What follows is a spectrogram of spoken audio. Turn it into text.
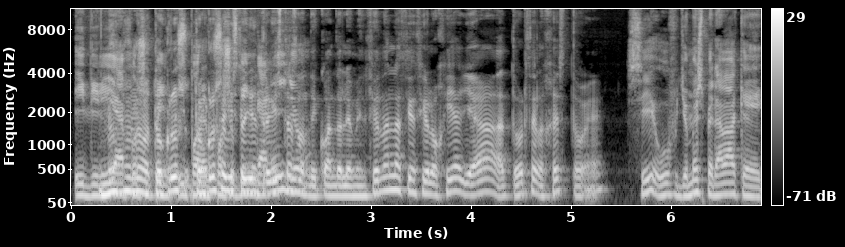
y diría... No, no, no, Tom Cruise, he visto yo entrevistas donde cuando le mencionan la cienciología ya torce el gesto, ¿eh? Sí, uff, yo me esperaba que,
